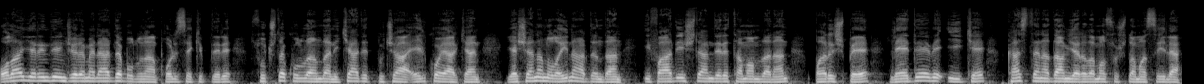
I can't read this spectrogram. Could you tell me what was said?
Olay yerinde incelemelerde bulunan polis ekipleri suçta kullanılan iki adet bıçağa el koyarken yaşanan olayın ardından ifade işlemleri tamamlanan Barış B, LD ve İK kasten adam yaralama suçlamasıyla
